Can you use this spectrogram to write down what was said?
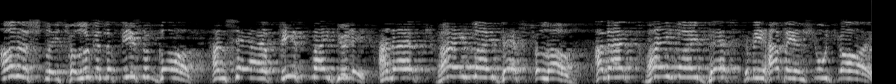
honestly to look in the face of God and say, I have faced my duty and I have tried my best to love and I've tried my best to be happy and show joy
